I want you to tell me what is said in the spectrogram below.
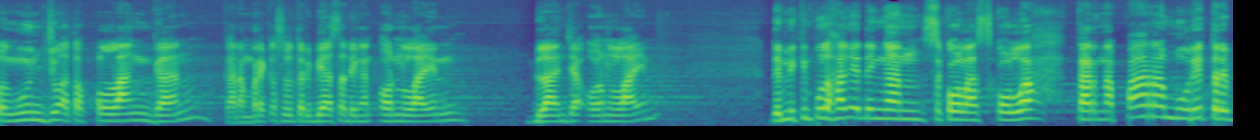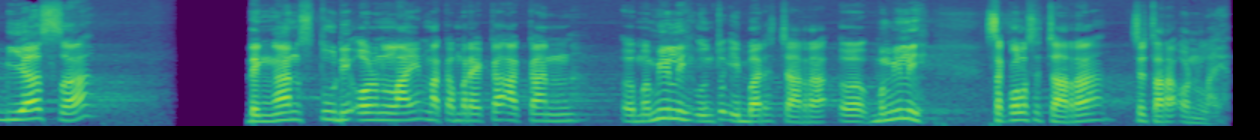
pengunjung atau pelanggan karena mereka sudah terbiasa dengan online, belanja online. Demikian pula halnya dengan sekolah-sekolah karena para murid terbiasa dengan studi online maka mereka akan uh, memilih untuk ibadah secara uh, memilih sekolah secara secara online.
